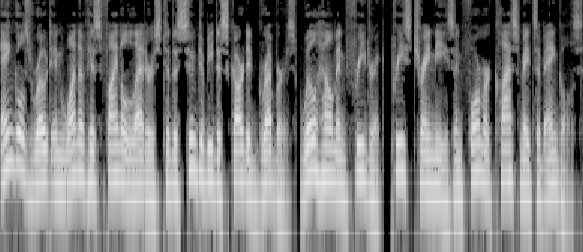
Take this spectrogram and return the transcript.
Engels wrote in one of his final letters to the soon-to-be discarded Grebers Wilhelm and Friedrich, priest trainees and former classmates of Engels.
